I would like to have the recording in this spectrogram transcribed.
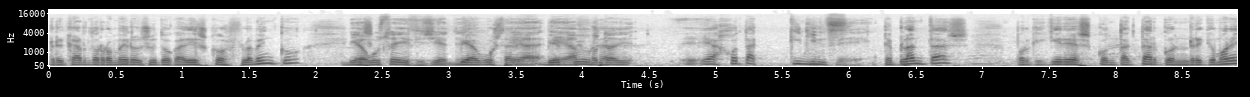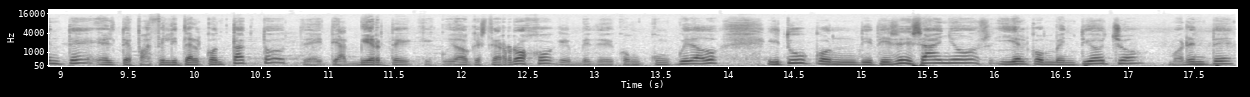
Ricardo Romero y su tocadiscos flamenco. Vía Augusta 17. Vía Augusta, EAJ, 15. Te plantas porque quieres contactar con Enrique Morente, él te facilita el contacto, te, advierte que cuidado que esté rojo, que vete con, con, cuidado, y tú con 16 años y él con 28, Morente.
